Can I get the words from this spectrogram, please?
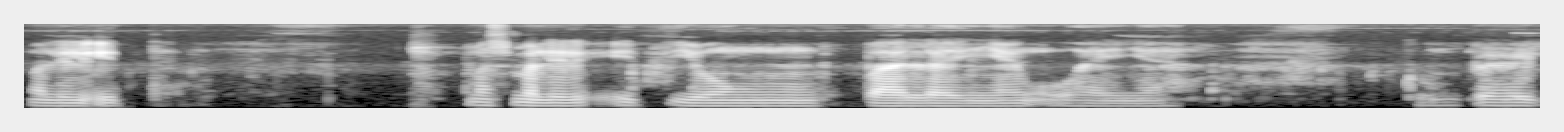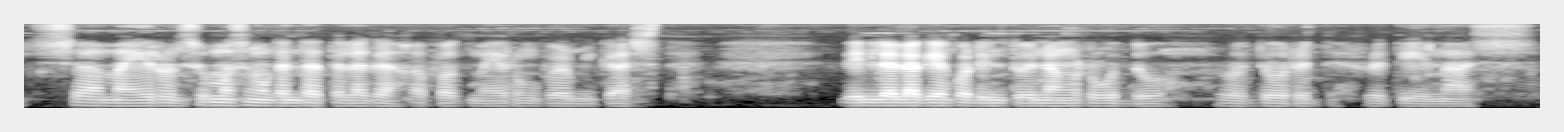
maliliit. Mas maliliit yung palay niya, yung uhay niya. Compared sa mayroon. So mas maganda talaga kapag mayroong vermicast. Then lalagyan ko din to ng rodo, rodo rutinas.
